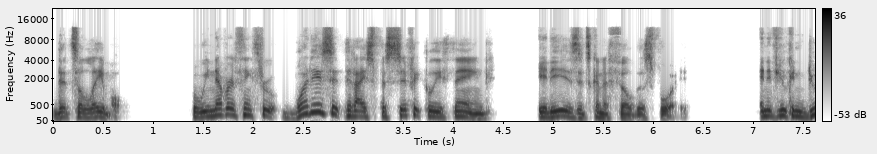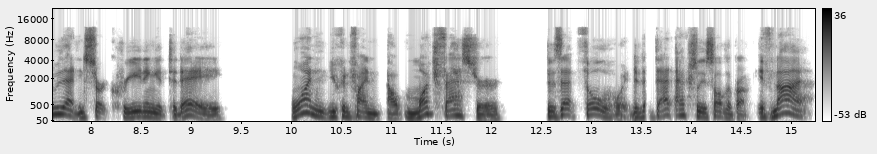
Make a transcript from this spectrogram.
that's a label. But we never think through what is it that I specifically think it is it's going to fill this void. And if you can do that and start creating it today, one, you can find out much faster. Does that fill the void? Did that actually solve the problem? If not,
